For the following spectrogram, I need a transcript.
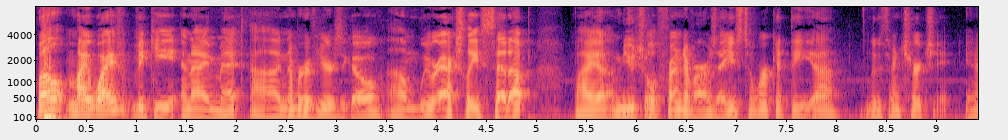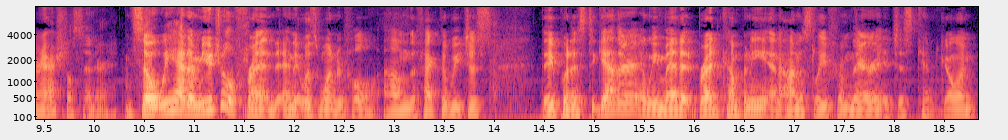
Well, my wife Vicki and I met uh, a number of years ago. Um, we were actually set up by a mutual friend of ours. I used to work at the uh, Lutheran Church International Center, so we had a mutual friend, and it was wonderful. Um, the fact that we just they put us together, and we met at Bread Company, and honestly, from there it just kept going.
